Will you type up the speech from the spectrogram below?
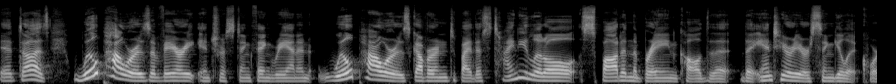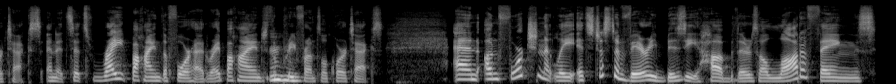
it does. Willpower is a very interesting thing, Rhiannon. Willpower is governed by this tiny little spot in the brain called the, the anterior cingulate cortex, and it sits right behind the forehead, right behind the mm-hmm. prefrontal cortex. And unfortunately, it's just a very busy hub. There's a lot of things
